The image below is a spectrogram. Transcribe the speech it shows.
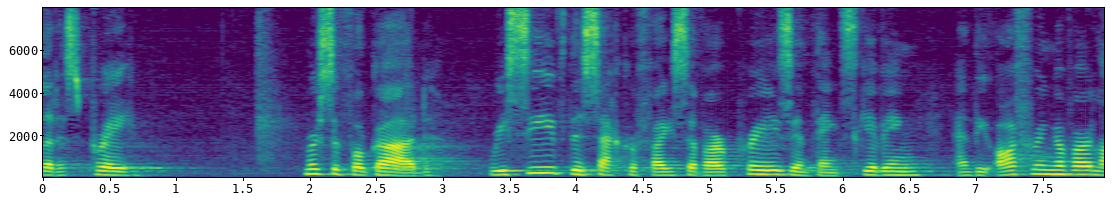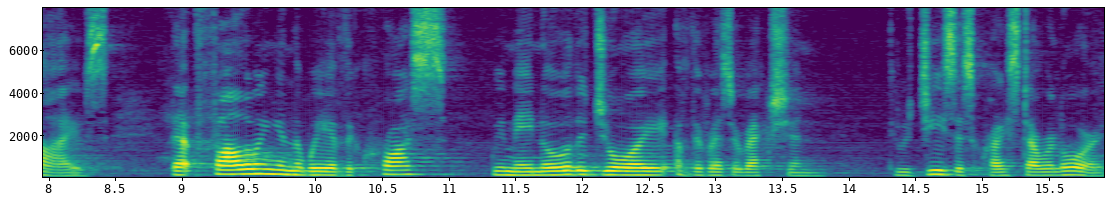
Let us pray. Merciful God, receive the sacrifice of our praise and thanksgiving and the offering of our lives, that following in the way of the cross, we may know the joy of the resurrection. Through Jesus Christ our Lord.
